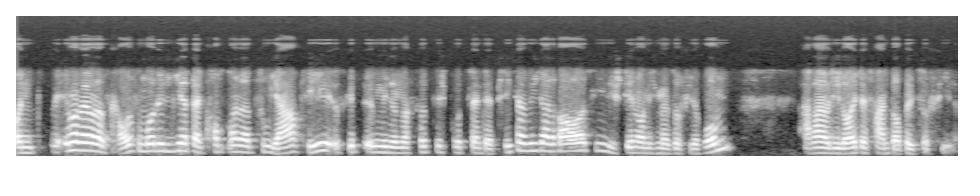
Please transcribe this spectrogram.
Und immer wenn man das rausmodelliert, dann kommt man dazu, ja, okay, es gibt irgendwie nur noch 40 Prozent der Pkw da draußen, die stehen auch nicht mehr so viel rum, aber die Leute fahren doppelt so viel.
